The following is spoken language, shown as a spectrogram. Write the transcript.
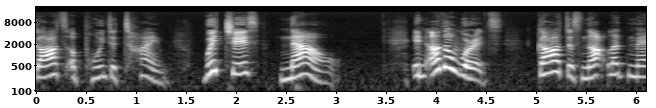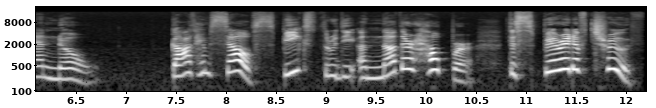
God's appointed time, which is now. In other words, God does not let man know God Himself speaks through the another helper, the Spirit of truth,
